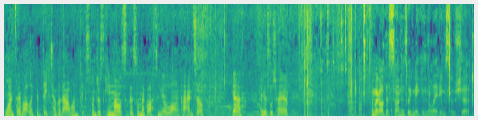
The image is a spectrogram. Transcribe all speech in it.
once I bought like the big tub of that one, this one just came out. So this one like lasted me a long time. So yeah, I guess we'll try it. Oh my god, the sun is like making the lighting so shit.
